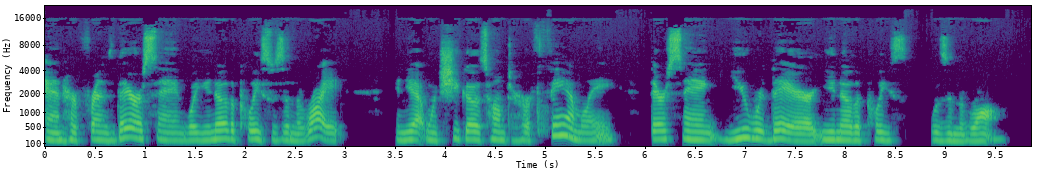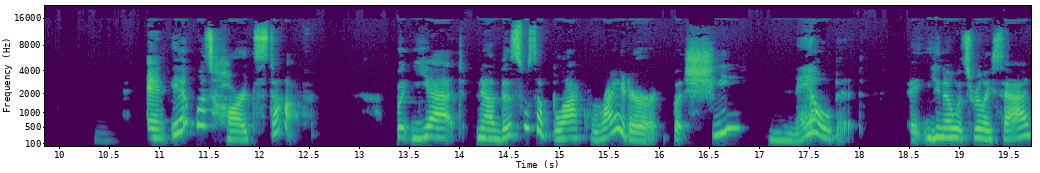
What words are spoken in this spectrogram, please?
and her friends there are saying, Well, you know, the police was in the right. And yet, when she goes home to her family, they're saying, You were there, you know, the police was in the wrong. And it was hard stuff. But yet, now this was a black writer, but she nailed it. Uh, You know what's really sad?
